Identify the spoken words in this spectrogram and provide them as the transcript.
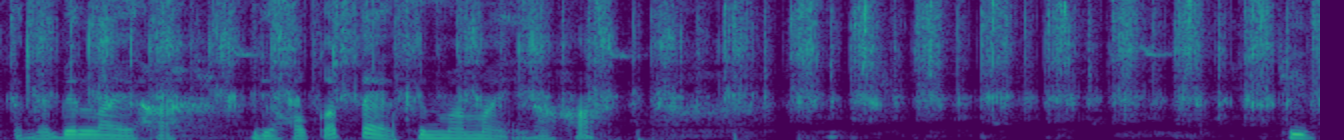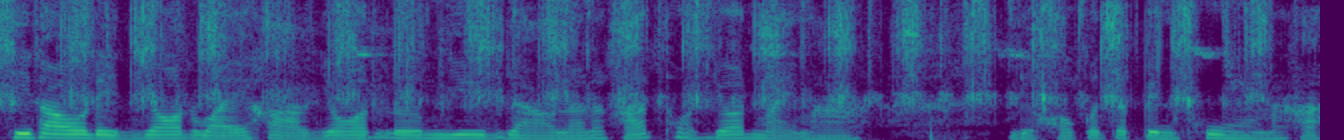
แต่ไม่เป็นไรค่ะ เดี๋ยวเขาก็แตกขึ้นมาใหม่นะคะพริกที่เราเด็ดยอดไว้ค่ะ ยอดเริ่มยืดยาวแล้วนะคะ ถอดยอดใหม่มา เดี๋ยวเขาก็จะเป็นพุ่มนะคะ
